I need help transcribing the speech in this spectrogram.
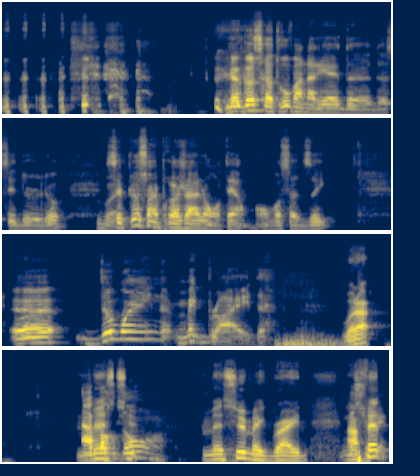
le gars se retrouve en arrière de, ces deux-là. C'est plus un projet à long terme, on va se dire. Euh, Dwayne McBride. Voilà. Abordons. Monsieur, McBride. en fait,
